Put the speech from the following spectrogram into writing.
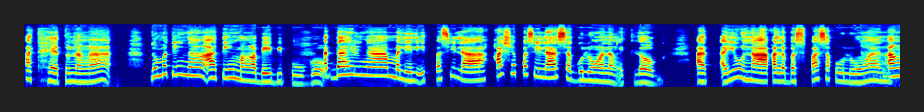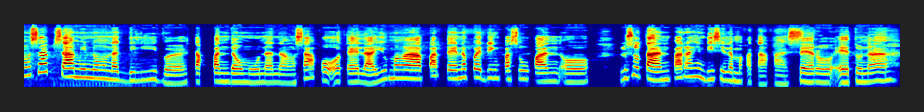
At heto na nga, dumating na ang ating mga baby pugo. At dahil nga maliliit pa sila, kasya pa sila sa gulungan ng itlog. At ayun, nakakalabas pa sa kulungan. Ang sabi sa amin nung nag-deliver, takpan daw muna ng sako o tela yung mga parte na pwedeng pasukan o lusutan para hindi sila makatakas. Pero eto na,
